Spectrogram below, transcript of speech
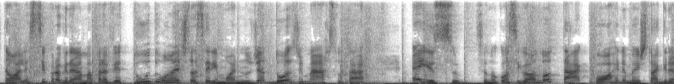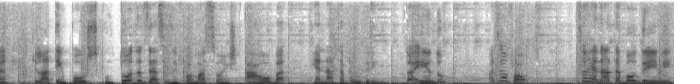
Então, olha, se programa para ver tudo antes da cerimônia no dia 12 de março, tá? É isso. Se não conseguiu anotar, corre no meu Instagram, que lá tem post com todas essas informações. Arroba Renata Boldrini. Tô indo, mas eu volto. Sou Renata Boldrini,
